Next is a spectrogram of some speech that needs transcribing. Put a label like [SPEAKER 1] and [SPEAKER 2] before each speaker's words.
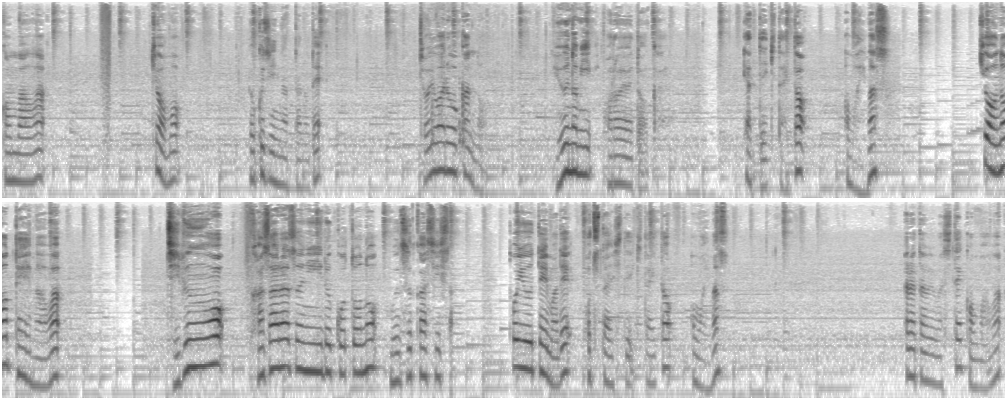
[SPEAKER 1] こんばんは。今日も6時になったのでちょいわるおかんの夕飲みほろよいトークやっていきたいと思います。今日のテーマは自分を飾らずにいることの難しさというテーマでお伝えしていきたいと思います。改めましてこんばんは。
